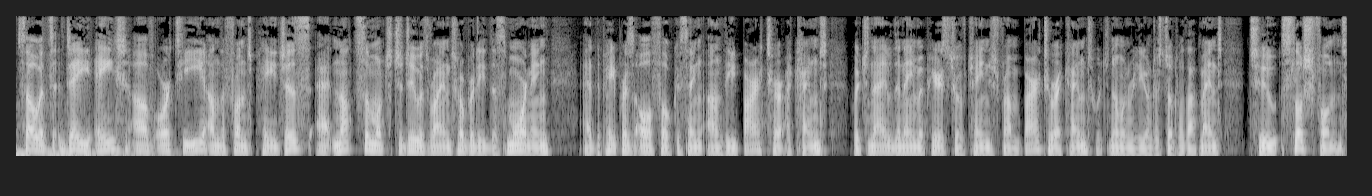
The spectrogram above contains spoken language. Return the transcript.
So it's day eight of RTE on the front pages. Uh, not so much to do with Ryan Tubridy this morning. Uh, the paper's all focusing on the barter account, which now the name appears to have changed from barter account, which no one really understood what that meant, to slush fund.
